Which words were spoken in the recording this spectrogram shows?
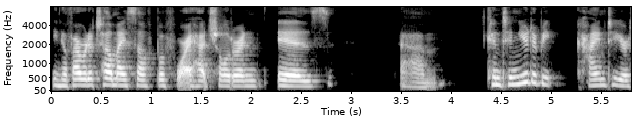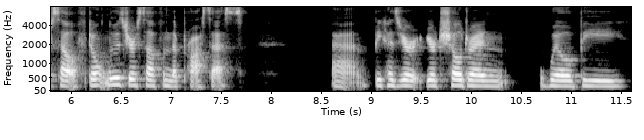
you know, if I were to tell myself before I had children, is um, continue to be kind to yourself. Don't lose yourself in the process, uh, because your your children will be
